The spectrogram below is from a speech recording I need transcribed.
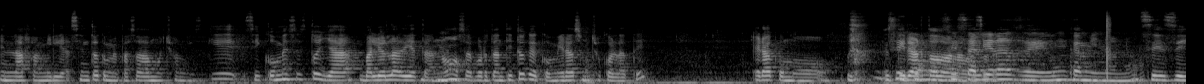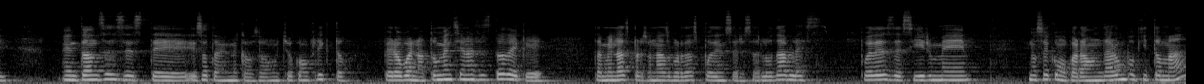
en la familia, siento que me pasaba mucho a mí. Es que si comes esto ya valió la dieta, ¿no? O sea, por tantito que comieras un chocolate, era como tirar todo a la si salieras de un camino, ¿no? Sí, sí. Entonces, este, eso también me causaba mucho conflicto. Pero bueno, tú mencionas esto de que también las personas gordas pueden ser saludables. ¿Puedes decirme, no sé, como para ahondar un poquito más?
